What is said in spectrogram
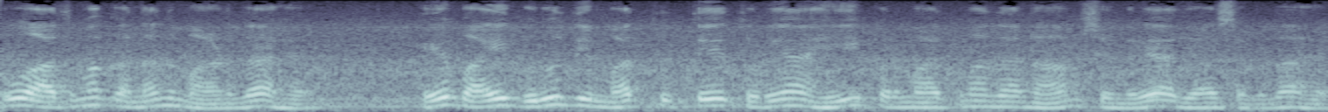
ਉਹ ਆਤਮਕ ਆਨੰਦ ਮਾਣਦਾ ਹੈ। ਇਹ ਭਾਈ, ਗੁਰੂ ਦੀ ਮੱਤ ਉੱਤੇ ਤੁਰਿਆ ਹੀ ਪਰਮਾਤਮਾ ਦਾ ਨਾਮ ਸਿਮਰਿਆ ਜਾ ਸਕਦਾ ਹੈ।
